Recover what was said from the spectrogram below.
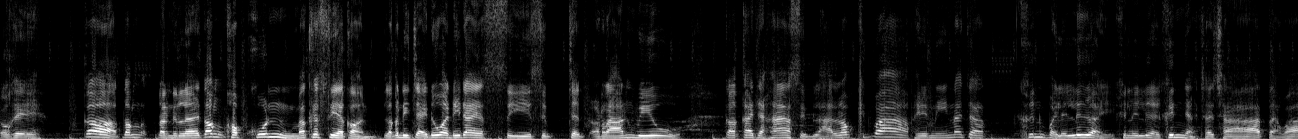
โอเค ก็ต้องตอนนี้เลยต้องขอบคุณมาร์คเซียก่อน แล้วก็ดีใจด้วยที่ได้ 47 ล้านวิว ก็ใกล้จะ 50 ล้านแล้วคิดว่าเพลงนี้น่าจะขึ้นไปเรื่อยๆ ขึ้นเรื่อยๆ ขึ้นอย่างช้าๆ แต่ว่า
